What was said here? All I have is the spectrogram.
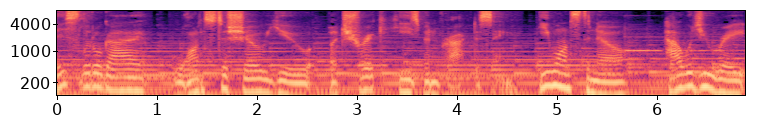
This little guy wants to show you a trick he's been practicing. He wants to know how would you rate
